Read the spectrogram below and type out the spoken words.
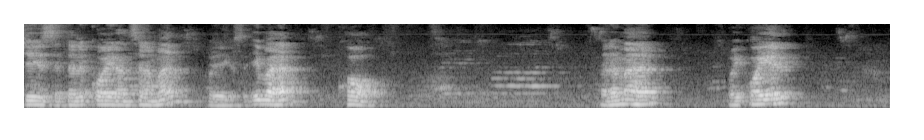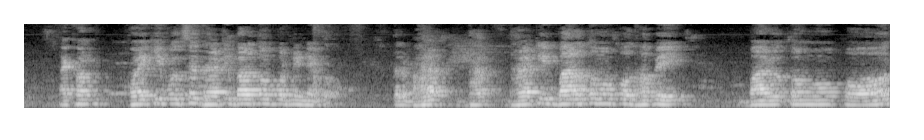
চেয়েছে। তাহলে কয়ের আনসার আমার হয়ে গেছে। এবার খ। তাহলে আমার ওই কয়ের, এখন ক্ষয় কি বলছে? ধারাটি বারোতম পদ নির্ণয় করো। তাহলে ধারাটির বারোতম পদ হবে। বারোতম পদ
